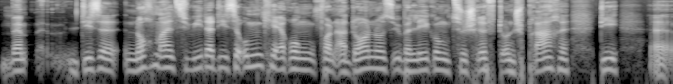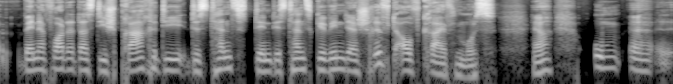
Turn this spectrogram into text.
diese nochmals wieder diese Umkehrung von Adornos Überlegung zu Schrift und Sprache, die, äh, wenn er fordert, dass die Sprache die Distanz, den Distanzgewinn der Schrift aufgreifen muss, ja, um äh,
